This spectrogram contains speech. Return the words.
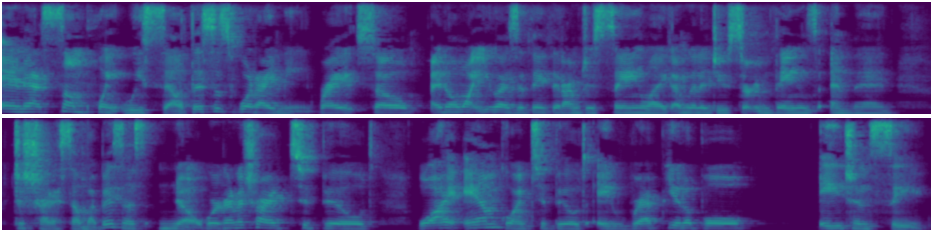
And at some point we sell. This is what I mean, right? So I don't want you guys to think that I'm just saying like, I'm going to do certain things and then just try to sell my business. No, we're going to try to build well, I am going to build a reputable agency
